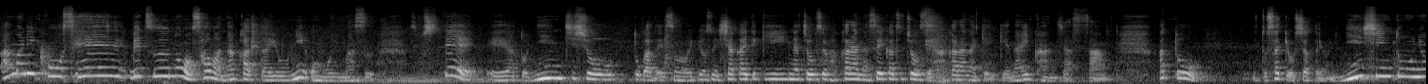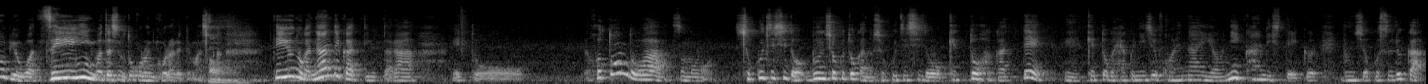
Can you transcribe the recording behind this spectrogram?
あまりこう性別の差はなかったように思います。そして、えーあと認知症とかでその要するに社会的な調整を図らない生活調整を図らなきゃいけない患者さん。あと、えっと、さっきおっしゃったように妊娠糖尿病は全員私のところに来られてました。っていうのが何でかって言ったら、えっと、ほとんどはその食事指導分食とかの食事指導血糖を測って、えー血糖が120超えないように管理していく分食するか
